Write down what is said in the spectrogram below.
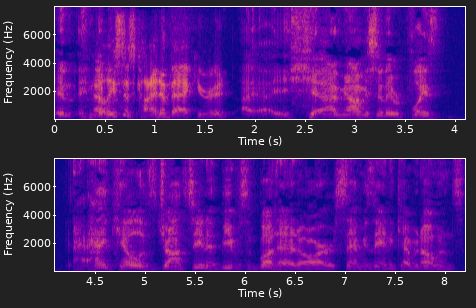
In- in At the- least it's kind of accurate. I, I, yeah, I mean, obviously they replaced Hank Hill as John Cena, Beavis and Butthead are Sami Zayn and Kevin Owens.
